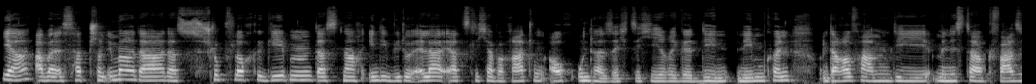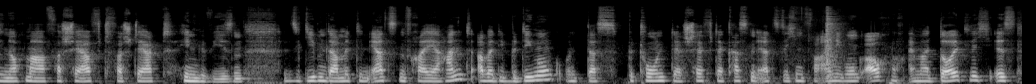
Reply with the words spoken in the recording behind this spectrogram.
Ja, aber es hat schon immer da das Schlupfloch gegeben, dass nach individueller ärztlicher Beratung auch unter 60-Jährige den nehmen können. Und darauf haben die Minister quasi nochmal verschärft, verstärkt hingewiesen. Sie geben damit den Ärzten freie Hand, aber die Bedingung, und das betont der Chef der Kassenärztlichen Vereinigung auch noch einmal deutlich, ist,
